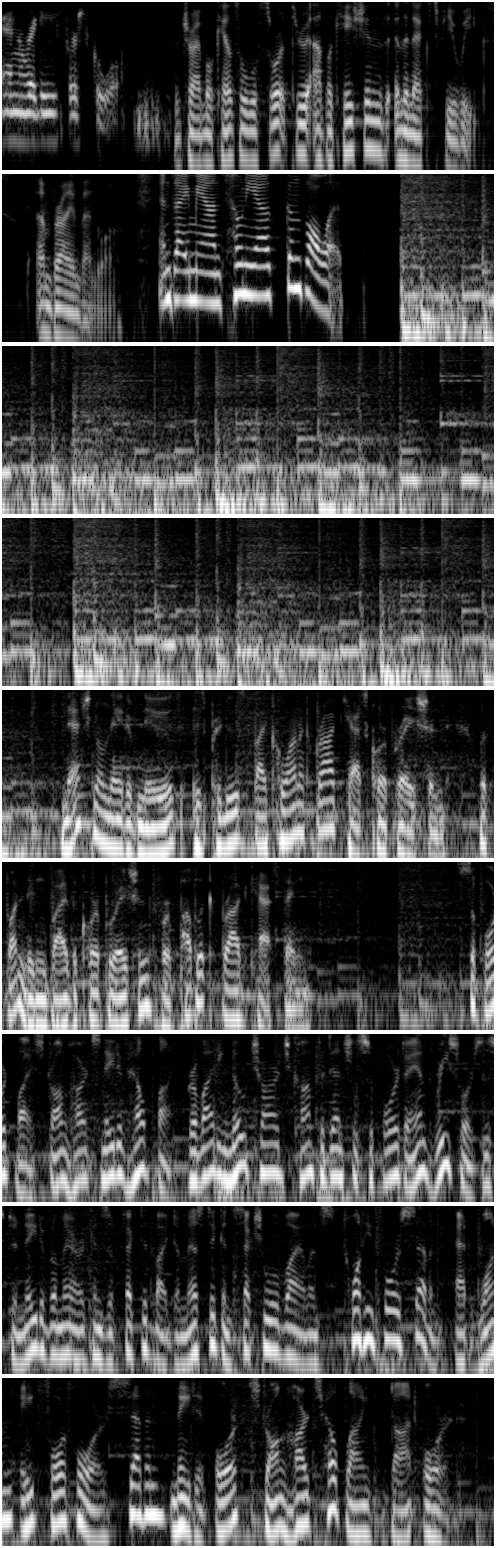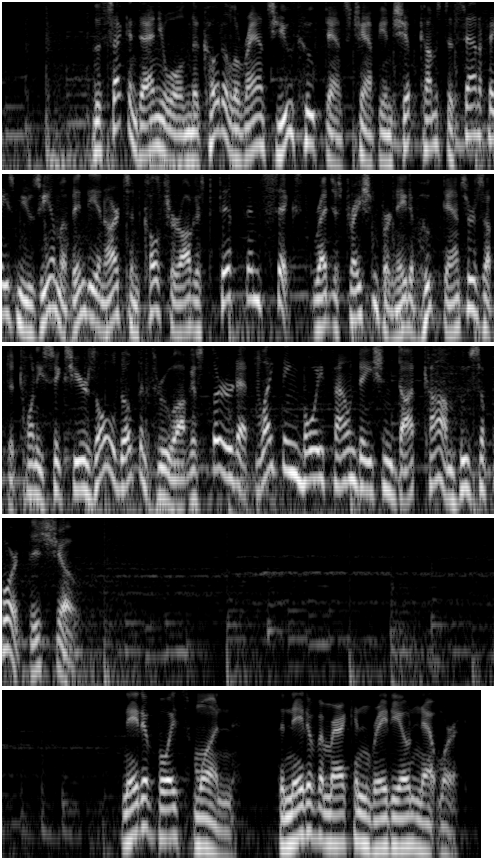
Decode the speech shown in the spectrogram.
and ready for school. The Tribal Council will sort through applications in the next few weeks. I'm Brian Venua. And I'm Antonia Gonzalez. National Native News is produced by Koahnic Broadcast Corporation with funding by the Corporation for Public Broadcasting. Support by Strong Hearts Native Helpline, providing no charge confidential support and resources to Native Americans affected by domestic and sexual violence 24 7 at 1 844 7 Native or strongheartshelpline.org. The second annual Nakotah LaRance Youth Hoop Dance Championship comes to Santa Fe's Museum of Indian Arts and Culture August 5th and 6th. Registration for native hoop dancers up to 26 years old open through August 3rd at lightningboyfoundation.com who support this show. Native Voice One, the Native American Radio Network.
